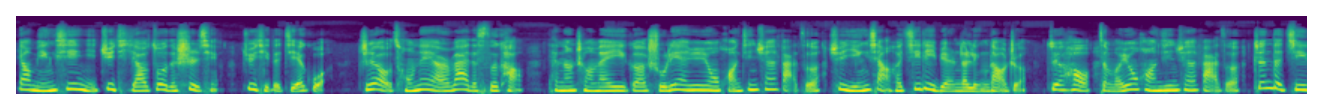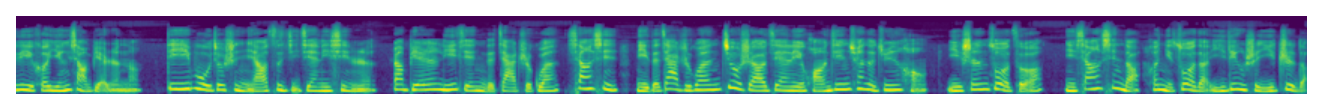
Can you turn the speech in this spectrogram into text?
要明晰你具体要做的事情，具体的结果。只有从内而外的思考，才能成为一个熟练运用黄金圈法则去影响和激励别人的领导者。最后，怎么用黄金圈法则真的激励和影响别人呢？第一步就是你要自己建立信任，让别人理解你的价值观，相信你的价值观就是要建立黄金圈的均衡，以身作则。你相信的和你做的一定是一致的，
